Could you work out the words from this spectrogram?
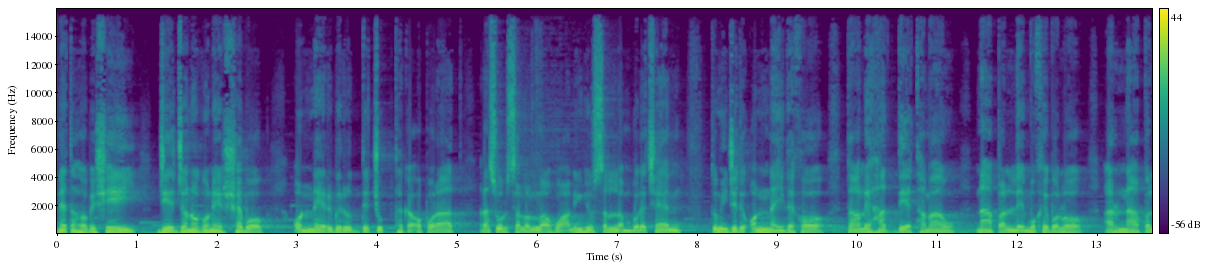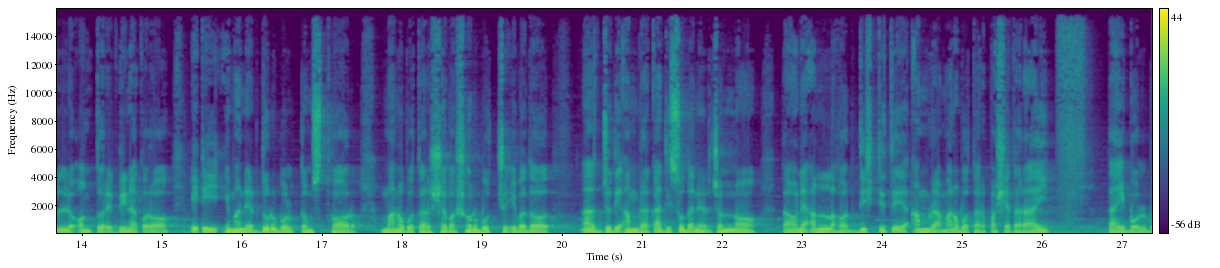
নেতা হবে সেই যে জনগণের সেবক, অন্যের বিরুদ্ধে চুপ থাকা অপরাধ রাসুল সাল্লাহ আলিহাল্লাম বলেছেন। তুমি যদি অন্যায় দেখো, তাহলে হাত দিয়ে থামাও, না পারলে মুখে বলো, আর না পারলে অন্তরে ঘৃণা করো। এটি ইমানের দুর্বলতম স্তর, মানবতার সেবা সর্বোচ্চ ইবাদত। আজ যদি আমরা কাজী সুদানের জন্য, তাহলে আল্লাহর দৃষ্টিতে আমরা মানবতার পাশে দাঁড়াই। তাই বলব,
